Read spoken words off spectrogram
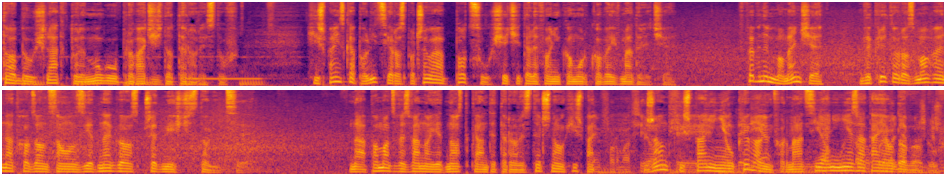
To był ślad, który mógł prowadzić do terrorystów. Hiszpańska policja rozpoczęła podsłuch sieci telefonii komórkowej w Madrycie. W pewnym momencie wykryto rozmowę nadchodzącą z jednego z przedmieść stolicy. Na pomoc wezwano jednostkę antyterrorystyczną Hiszpanii. Rząd Hiszpanii nie ukrywał informacji ani nie zatajał dowodów.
